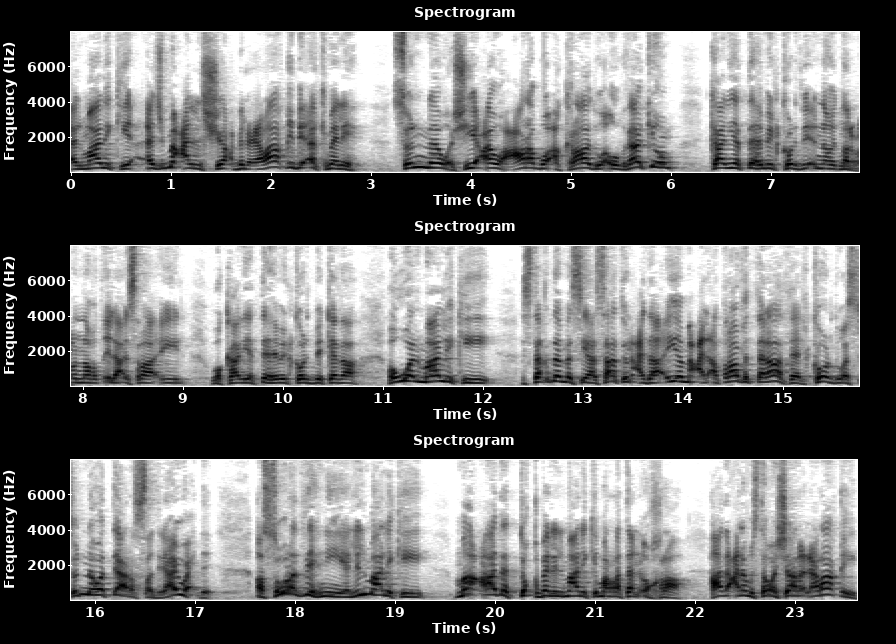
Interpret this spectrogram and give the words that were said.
المالكي أجمع الشعب العراقي بأكمله سنة وشيعة وعرب وأكراد وذاكهم كان يتهم الكرد بأنه يطلعون النفط إلى إسرائيل وكان يتهم الكرد بكذا. هو المالكي استخدم سياسات عدائية مع الأطراف الثلاثة الكرد والسنة والتيار الصدري هاي وحدة. الصورة الذهنية للمالكي ما عادت تقبل المالكي مرة أخرى. هذا على مستوى الشارع العراقي.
